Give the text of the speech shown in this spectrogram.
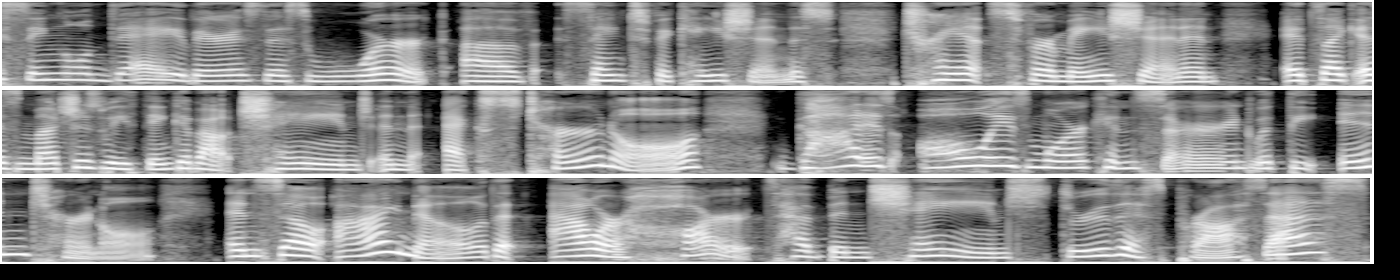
single day there is this work of sanctification, this transformation. And it's like as much as we think about change in the external, God is always more concerned with the internal. And so I know that our hearts have been changed through this process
